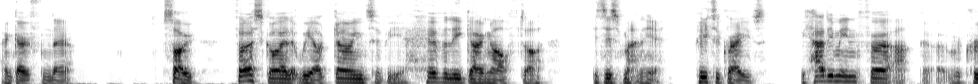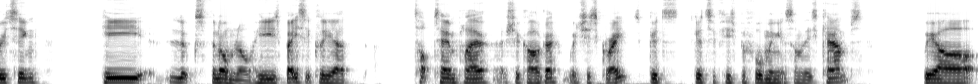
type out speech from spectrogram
and go from there. So, first guy that we are going to be heavily going after is this man here, Peter Graves. We had him in for uh, uh, recruiting. He looks phenomenal. He's basically a top 10 player at Chicago, which is great. It's good, good if he's performing at some of these camps. We are.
